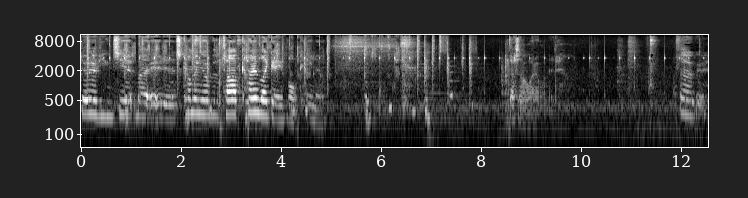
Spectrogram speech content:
don't know if you can see it, but it is coming over the top, kind of like a volcano. That's not what I wanted. Okay.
